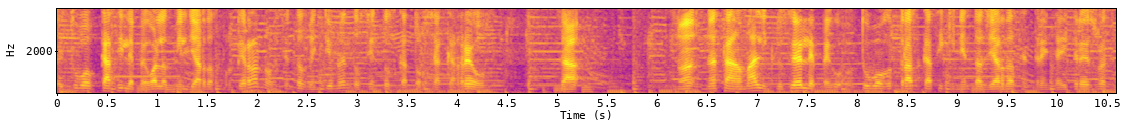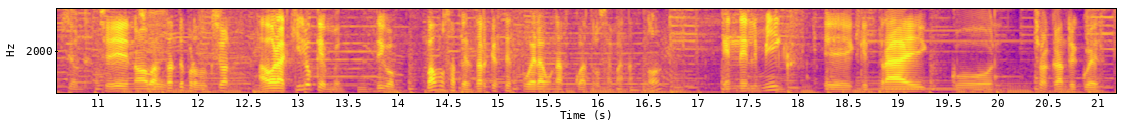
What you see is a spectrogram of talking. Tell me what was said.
estuvo casi le pegó a las mil yardas por tierra, 921 en 214 acarreos. O sea, no, no estaba mal, inclusive le pegó, tuvo otras casi 500 yardas en 33 recepciones. Sí, no, Sí. bastante producción. Ahora, aquí lo que me, digo, vamos a pensar que esté fuera unas cuatro semanas, ¿no? En el mix eh, que trae con Charkandrick West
